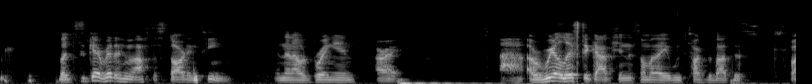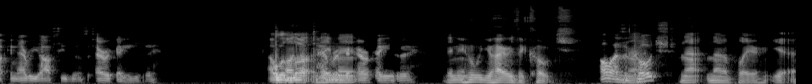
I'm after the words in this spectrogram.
but just get rid of him off the starting team, and then I would bring in all right. Uh, a realistic option is somebody we've talked about this fucking every offseason is Eric Aguirre. I would Oh, no, love to have they Eric, meant- Eric Aguirre. Then who would you hire as a coach? Oh, as a coach, Not not a player. Yeah.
